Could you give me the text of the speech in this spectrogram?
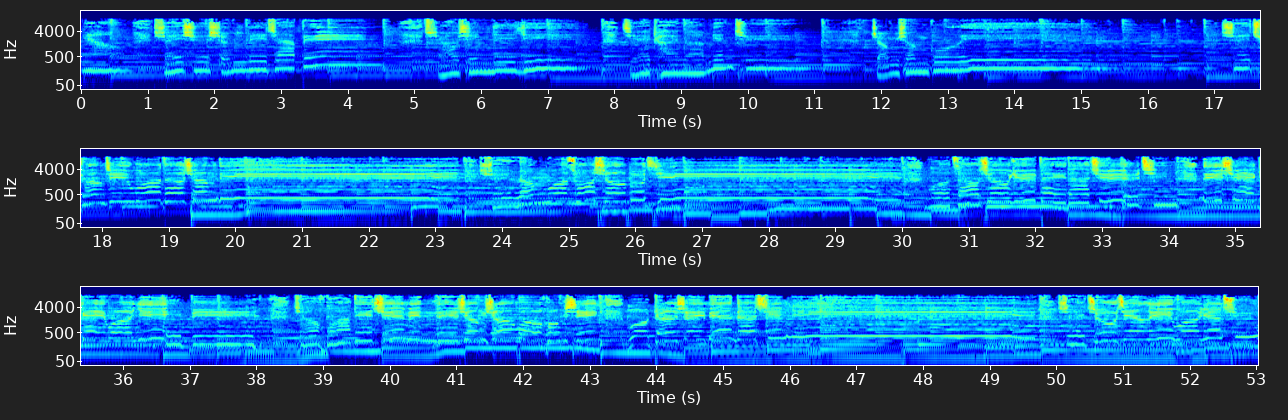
秒。谁是神秘嘉宾？小心翼翼揭开了面具，掌声鼓励。谁闯进我的场地？手不起，我？早就预备的剧情，你却给我一笔，狡猾的、致命的，正中我红心，我跟谁变得亲密？谁逐渐离我远去？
